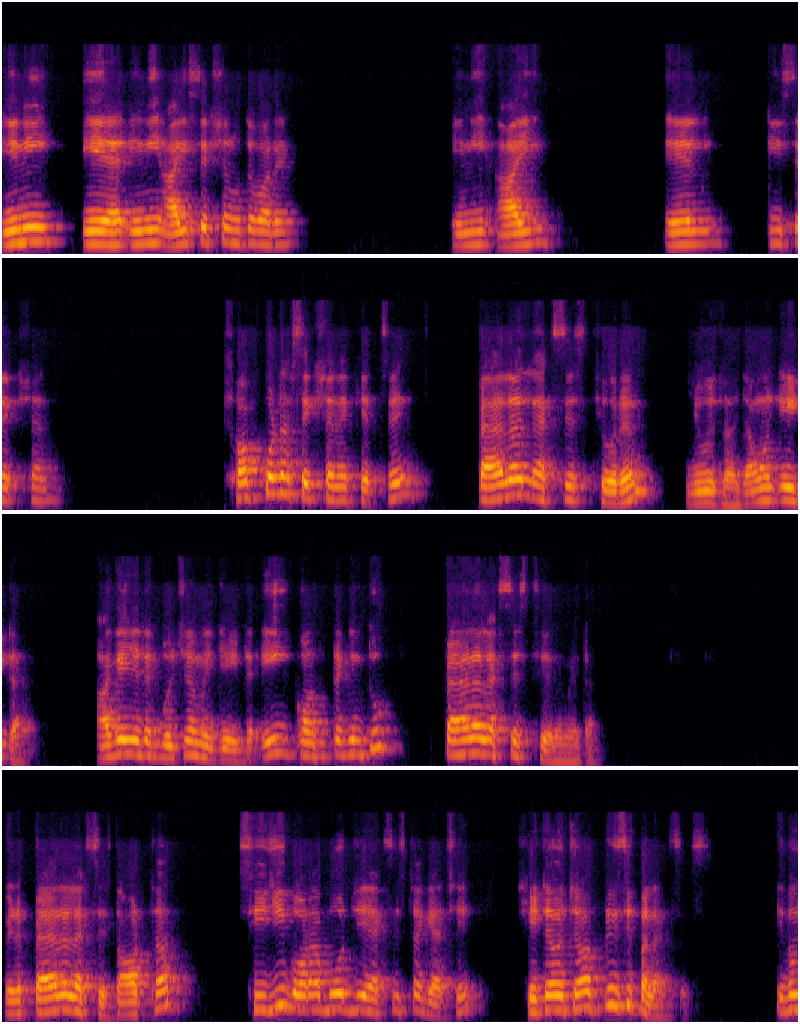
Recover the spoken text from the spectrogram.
এনি এনি আই সেকশন হতে পারে any I L T section সবকটা সেকশনের ক্ষেত্রে প্যারালাল অ্যাক্সিস থিওরেম ইউজ হয় যেমন এইটা আগে যেটা বলছিলাম এই যে এইটা এই কনসেপ্টটা কিন্তু প্যারালাল অ্যাক্সিস থিওরেম এটা। এটা প্যারালাল অ্যাক্সিস অর্থাৎ সিজি বরাবর যে অ্যাক্সিসটা গেছে, সেটা হচ্ছে আমার প্রিন্সিপাল অ্যাক্সেস এবং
